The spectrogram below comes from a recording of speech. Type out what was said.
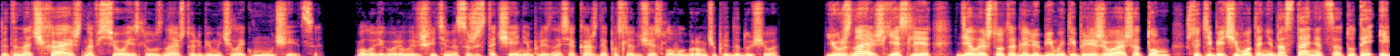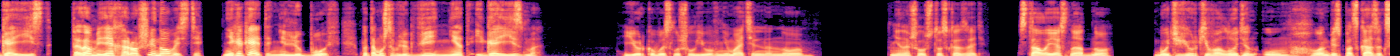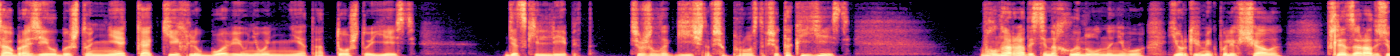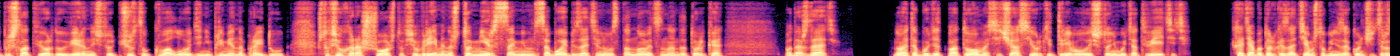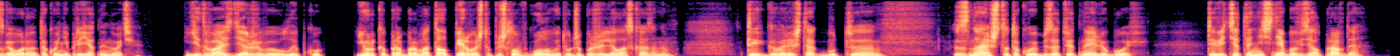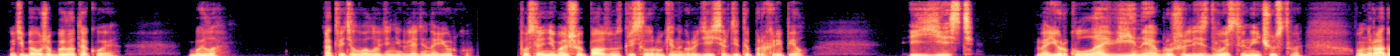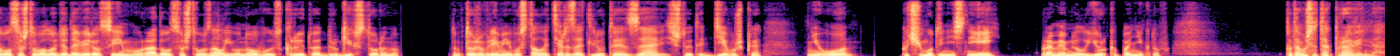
Да ты начхаешь на все, если узнаешь, что любимый человек мучается. Володя говорил решительно, с ожесточением, произнося каждое последующее слово громче предыдущего. «Юр, знаешь, если делаешь что-то для любимой, ты переживаешь о том, что тебе чего-то не достанется, то ты эгоист. Тогда у меня хорошие новости. Никакая это не любовь, потому что в любви нет эгоизма». Юрка выслушал его внимательно, но не нашел, что сказать. Стало ясно одно. Будь у Юрки Володин ум, он без подсказок сообразил бы, что никаких любовей у него нет, а то, что есть, Детский лепет. Все же логично, все просто, все так и есть. Волна радости нахлынула на него. Юрке вмиг полегчало. Вслед за радостью пришла твердая уверенность, что чувства к Володе непременно пройдут, что все хорошо, что все временно, что мир с самим собой обязательно восстановится, надо только подождать. Но это будет потом, а сейчас Юрке требовалось что-нибудь ответить. Хотя бы только за тем, чтобы не закончить разговор на такой неприятной ноте. Едва сдерживая улыбку, Юрка пробормотал первое, что пришло в голову, и тут же пожалел о сказанном. Ты говоришь так, будто знаешь, что такое безответная любовь. Ты ведь это не с неба взял, правда? У тебя уже было такое? Было, — ответил Володя, не глядя на Юрку. После небольшой паузы он скрестил руки на груди и сердито прохрипел. И есть. На Юрку лавины обрушились двойственные чувства. Он радовался, что Володя доверился ему, радовался, что узнал его новую, скрытую от других сторону. Но в то же время его стала терзать лютая зависть, что эта девушка не он, «Почему ты не с ней?» — промямлил Юрка, поникнув. «Потому что так правильно.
